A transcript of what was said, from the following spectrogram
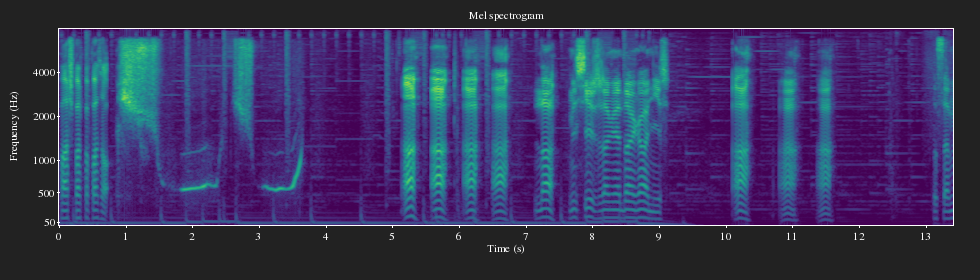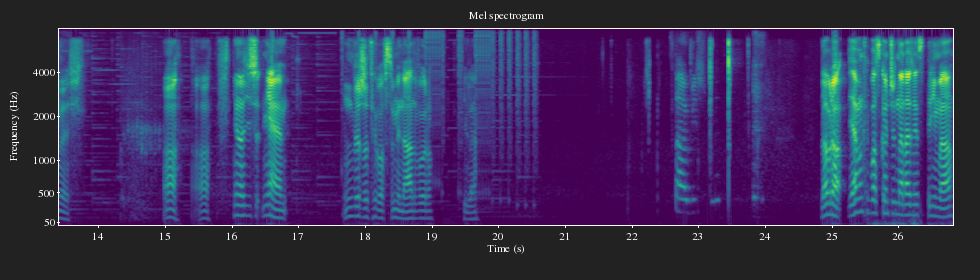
Patrz, patrz, patrz, patrz, A, a, a, a. No, myślisz, że mnie dogonisz. A, a, a. To se myśl. A, a. Nie no, dziś, nie wiem. Wyszedł chyba w sumie na dwór. Chwilę. Stawisz. Dobra, ja bym chyba skończył na razie streama.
